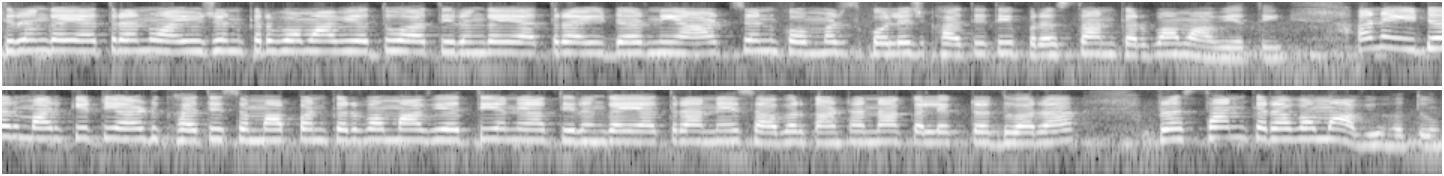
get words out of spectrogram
તિરંગા યાત્રાનું આયોજન કરવામાં આવ્યું હતું. આ તિરંગા યાત્રા ઈડરની આર્ટ્સ એન્ડ કોમર્સ કોલેજ ખાતેથી પ્રસ્થાન કરવામાં આવી હતી અને ઈડર માર્કેટ યાર્ડ ખાતે સમાપન કરવામાં આવી હતી અને આ તિરંગા યાત્રાને સાબરકાંઠાના કલેક્ટર દ્વારા પ્રસ્થાન કરાવવામાં આવ્યું હતું.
